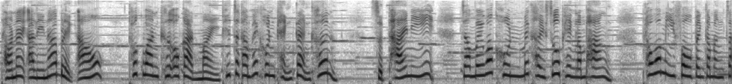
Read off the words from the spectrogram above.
เพราะในอารีนาเบรกเอาทุกวันคือโอกาสใหม่ที่จะทำให้คุณแข็งแกร่งขึ้น สุดท้ายนี้จำไว้ว่าคุณไม่เคยสู้เพียงลำพัง เพราะว่ามีโฟเป็นกำลังใจ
